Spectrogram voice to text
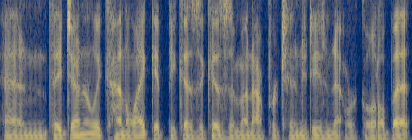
And they generally kind of like it because it gives them an opportunity to network a little bit.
